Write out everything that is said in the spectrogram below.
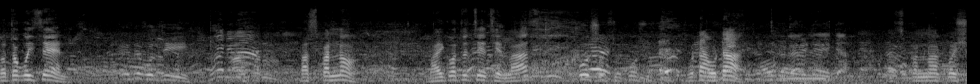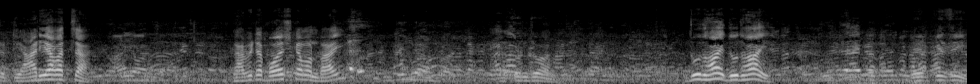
কত- কইছেন? পাঁচপান্ন। ভাই, কত চেয়েছে লাস্ট ওটা ওটা? পাঁচপান্ন আর পঁয়ষট্টি। আরিয়া বাচ্চা? গাভিটা বয়স কেমন ভাই? জোয়ান। দুধ হয় দুধ হয়? দেড় কেজি।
